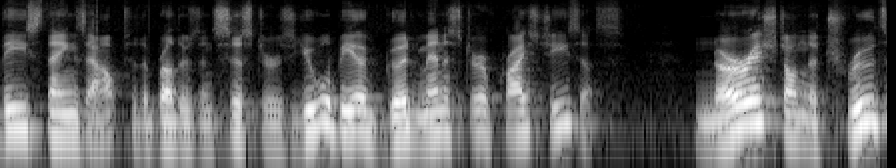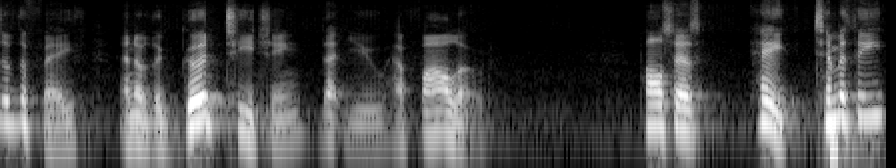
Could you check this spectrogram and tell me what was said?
these things out to the brothers and sisters, you will be a good minister of Christ Jesus, nourished on the truths of the faith and of the good teaching that you have followed. Paul says, Hey, Timothy,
